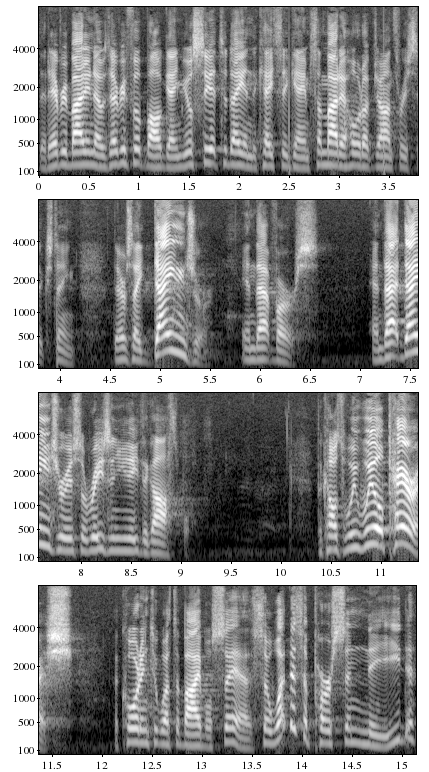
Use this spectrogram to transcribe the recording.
that everybody knows. Every football game, you'll see it today in the KC game. Somebody hold up John 3:16. There's a danger in that verse. And that danger is the reason you need the gospel. Because we will perish according to what the Bible says. So what does a person need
